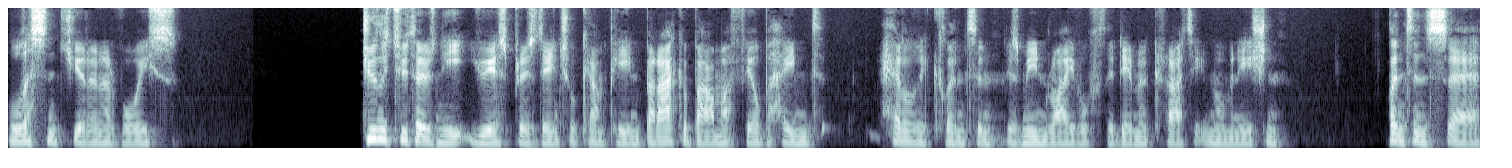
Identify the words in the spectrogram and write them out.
Listen to your inner voice. During the 2008 US presidential campaign, Barack Obama fell behind Hillary Clinton, his main rival for the Democratic nomination. Clinton's uh,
